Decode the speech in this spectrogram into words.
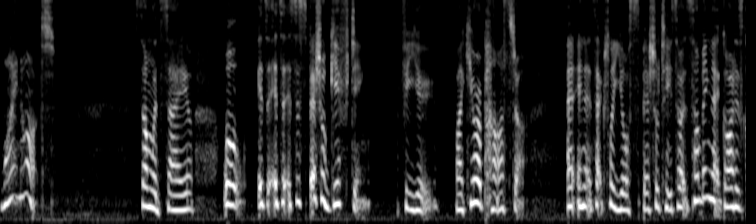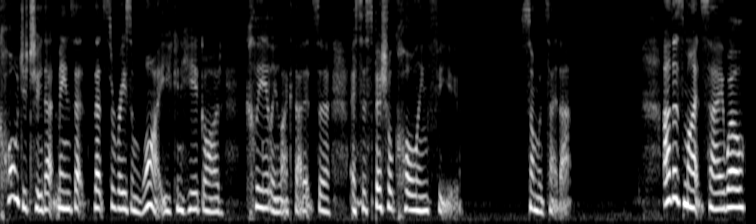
Why not? Some would say, well, it's, it's, it's a special gifting for you. Like you're a pastor and, and it's actually your specialty. So it's something that God has called you to. That means that that's the reason why you can hear God clearly like that. It's a, it's a special calling for you. Some would say that. Others might say, well,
